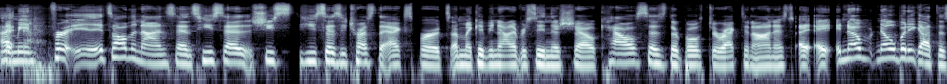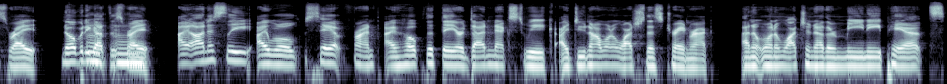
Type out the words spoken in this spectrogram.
I, mean, for it's all the nonsense. He says she's he says he trusts the experts. I'm like, have you not ever seen this show? Cal says they're both direct and honest. I, I no nobody got this right. Nobody got this Mm-mm. right. I honestly, I will say up front, I hope that they are done next week. I do not want to watch this train wreck. I don't want to watch another meanie pants,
